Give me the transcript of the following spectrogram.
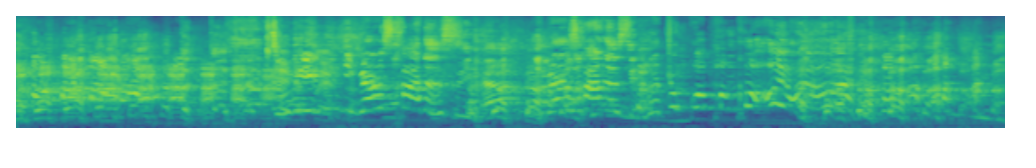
呦哎！组里一边擦着血，一边擦着血说中国朋克，哎呦呦哎！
